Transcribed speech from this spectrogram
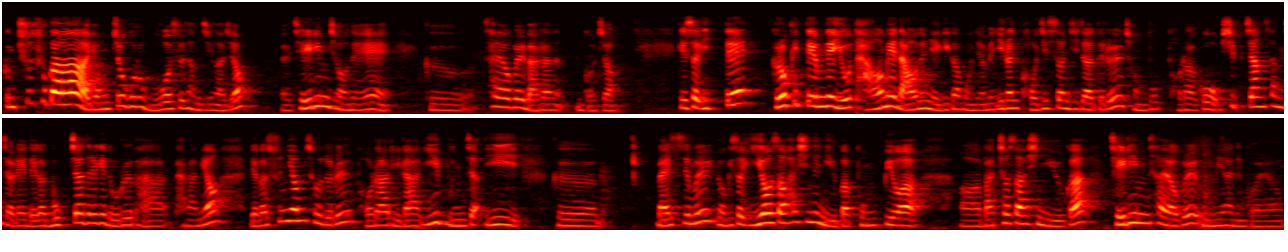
그럼 추수가 영적으로 무엇을 상징하죠? 네, 재림 전에 그 사역을 말하는 거죠. 그래서 이때 그렇기 때문에 요 다음에 나오는 얘기가 뭐냐면 이런 거짓 선지자들을 전부 벌하고 10장 3절에 내가 목자들에게 노를 발하며 내가 순념소들을 벌하리라 이 문자 이 그 말씀을 여기서 이어서 하시는 이유가 봄비와 어, 맞춰서 하신 이유가 재림 사역을 의미하는 거예요.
